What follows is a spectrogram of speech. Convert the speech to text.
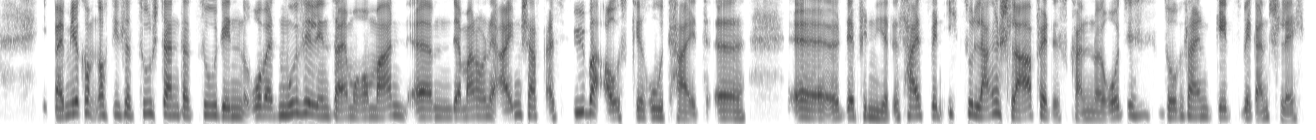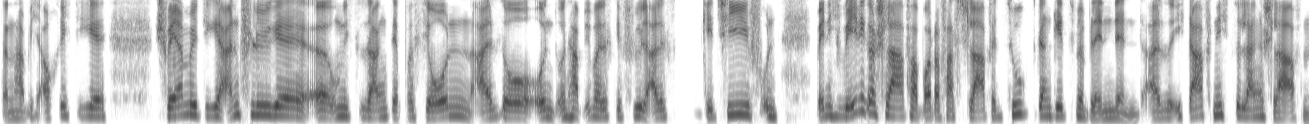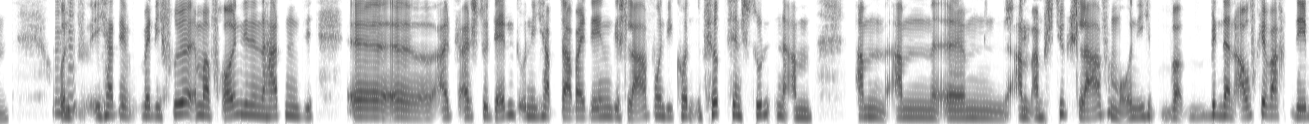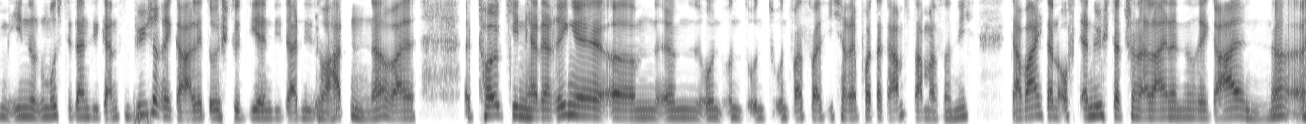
bei mir kommt noch dieser Zustand dazu, den Robert Musil in seinem Roman ähm, Der Mann ohne Eigenschaft als Überausgeruhtheit äh, äh, definiert. Das heißt, wenn ich zu lange schlafe, das kann ein neurotisches Symptom sein, geht es mir ganz schlecht. Dann habe ich auch richtige schwermütige Anflüge, äh, um nicht zu sagen Depressionen, also und, und habe immer das Gefühl, alles geht schief. Und wenn ich weniger Schlaf habe oder fast Schlafentzug, dann geht's mir blendend. Also ich darf nicht zu lange schlafen. Mhm. Und ich hatte, wenn ich früher immer Freundinnen hatten die, äh, äh als, als Student und ich habe da bei denen geschlafen und die konnten 14 Stunden am, am, am, ähm, am, am Stück schlafen. Und ich bin dann aufgewacht neben ihnen und musste dann die ganzen Bücherregale durchstudieren, die da die so hatten, ne? weil äh, Tolkien, Herr der Ringe ähm, ähm, und, und, und, und was weiß ich, Harry Potter gab es damals noch nicht. Da war ich dann oft ernüchtert schon alleine in den Regalen. Ne?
